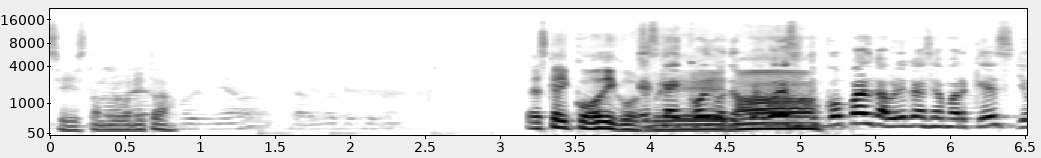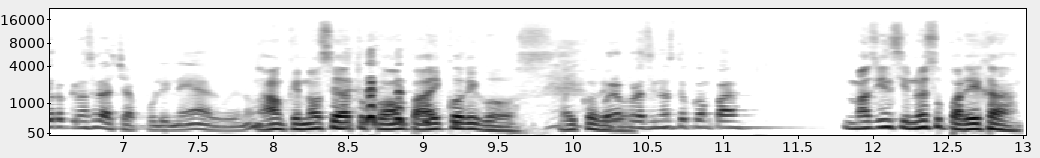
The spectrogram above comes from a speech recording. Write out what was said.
sí, está muy bonita. Es que hay códigos, Es que hay códigos de no. pero, güey, si tu compa es Gabriel García Márquez, yo creo que no se las chapulineas, güey, ¿no? Aunque no sea tu compa, hay códigos, hay códigos. Bueno, pero si no es tu compa, Más bien si no es su pareja,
